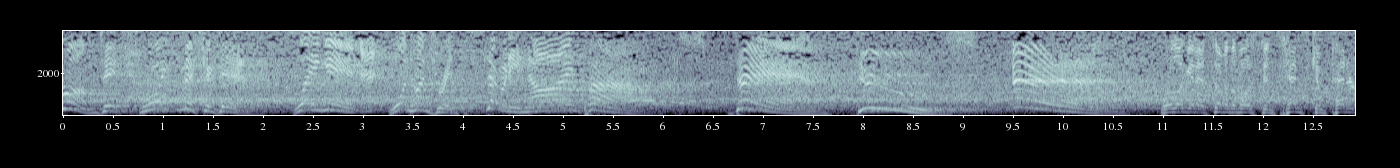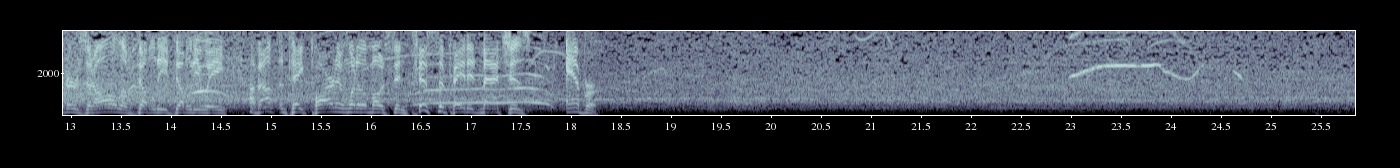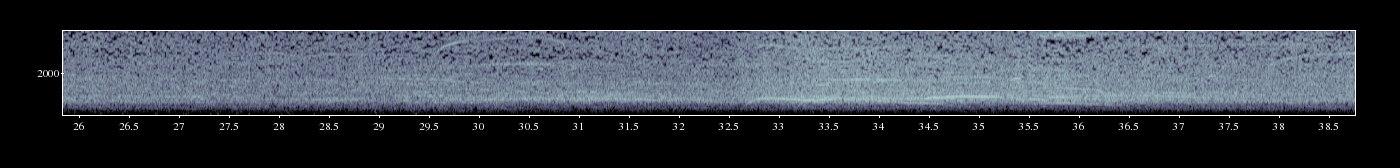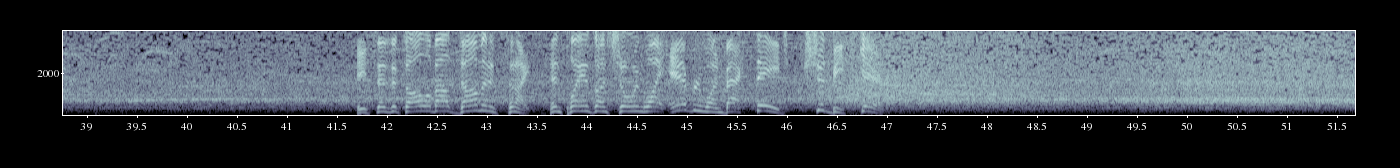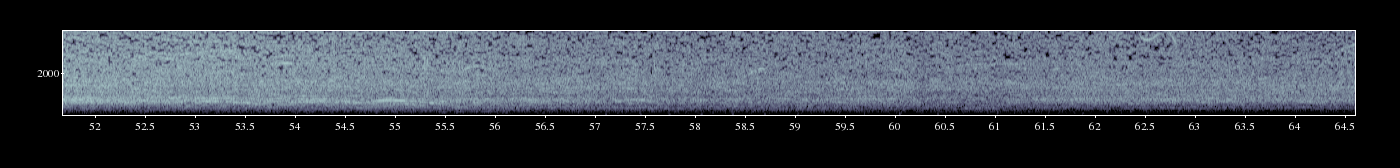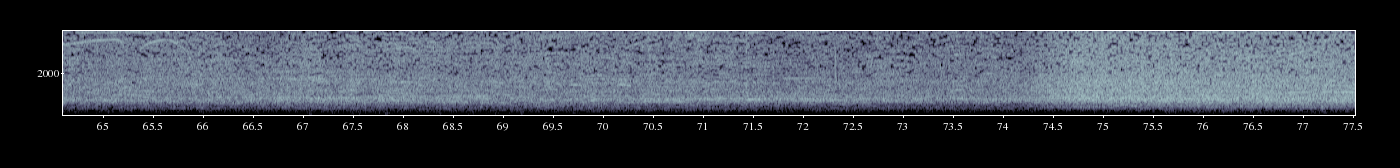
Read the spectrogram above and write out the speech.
from Detroit, Michigan, weighing in at 179 pounds, Dan Hughes. We're looking at some of the most intense competitors in all of WWE about to take part in one of the most anticipated matches ever. He says it's all about dominance tonight and plans on showing why everyone backstage should be scared.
